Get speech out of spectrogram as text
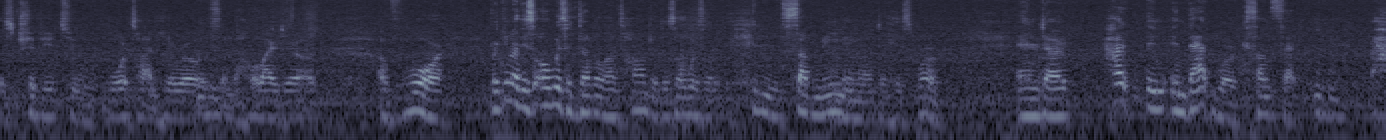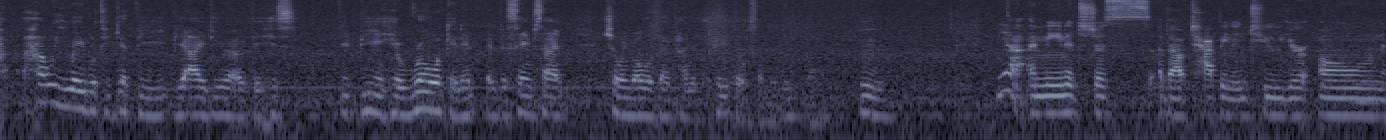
his tribute to wartime heroes Mhm. and the whole idea of, of war. But you know, there's always a double entendre. There's always a hidden sub meaning under his work. And uh, how in, in that work, Sunset, Mhm. how, how were you able to get the, the idea of the his being heroic and at, at the same time showing all of that kind of pathos underneath that? Hmm. Yeah, I mean, it's just about tapping into your own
